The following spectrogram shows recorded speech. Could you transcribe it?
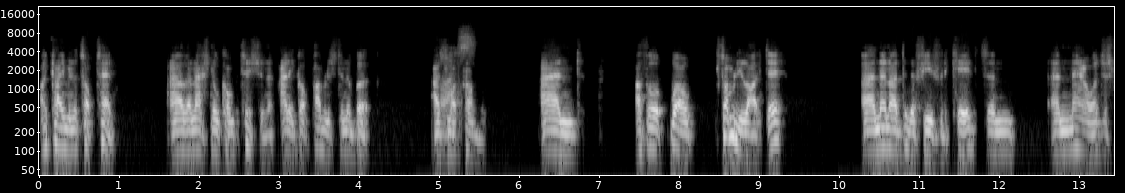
I came in the top 10 out of a national competition and it got published in a book as nice. my problem. And I thought, well, somebody liked it. And then I did a few for the kids and and now I just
